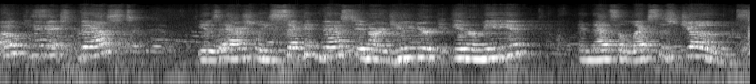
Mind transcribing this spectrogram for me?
Okay, best is actually second best in our junior intermediate, and that's Alexis Jones.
